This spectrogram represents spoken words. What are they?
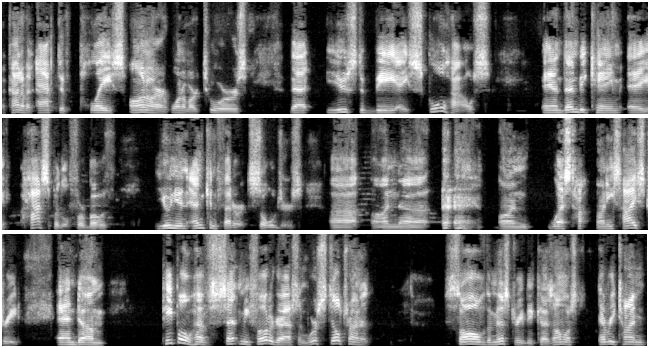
a kind of an active place on our one of our tours that used to be a schoolhouse and then became a hospital for both Union and Confederate soldiers uh, on uh, on West on East High Street, and um, people have sent me photographs, and we're still trying to solve the mystery because almost every time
